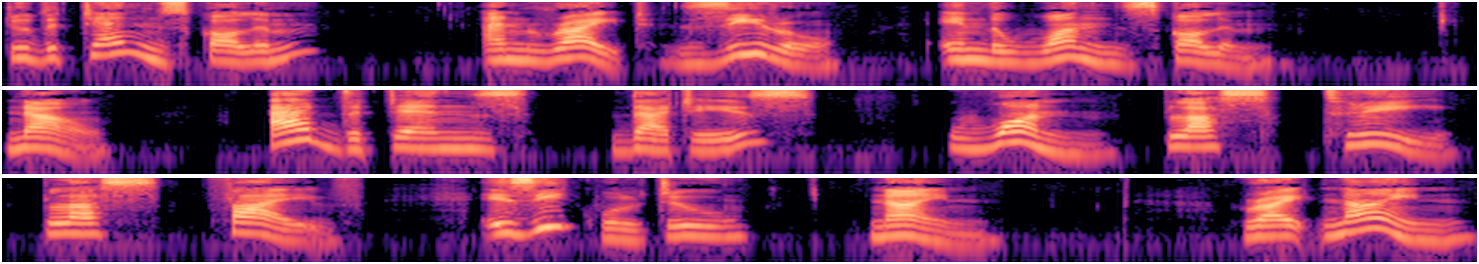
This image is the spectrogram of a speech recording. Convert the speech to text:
to the tens column and write 0 in the ones column. Now, Add the tens, that is, 1 plus 3 plus 5 is equal to 9. Write 9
